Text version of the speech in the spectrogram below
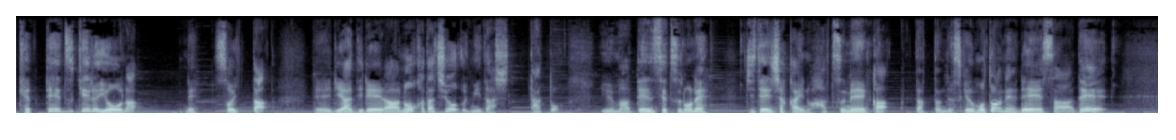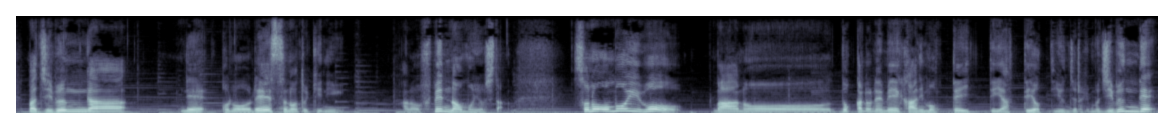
決定づけるような、ね、そういった、え、リアディレイラーの形を生み出したという、まあ、伝説のね、自転車界の発明家だったんですけど、元はね、レーサーで、まあ、自分がね、このレースの時に、あの、不便な思いをした。その思いを、まあ、あの、どっかのね、メーカーに持って行ってやってよって言うんじゃなくて、もう自分で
